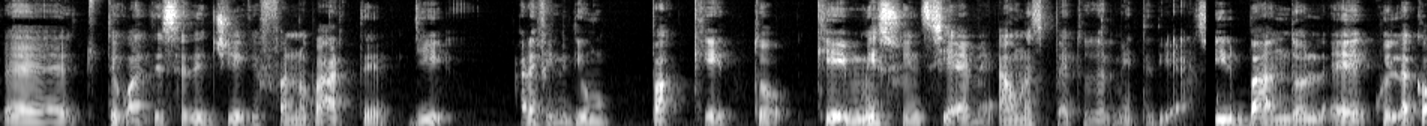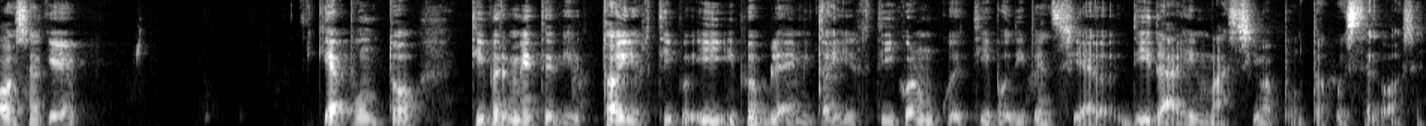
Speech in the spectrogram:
eh, tutte quante strategie che fanno parte di, alla fine di un pacchetto che messo insieme ha un aspetto totalmente diverso. Il bundle è quella cosa che, che appunto ti permette di toglierti i, i, problemi, toglierti qualunque tipo di pensiero, di dare il massimo appunto a queste cose.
